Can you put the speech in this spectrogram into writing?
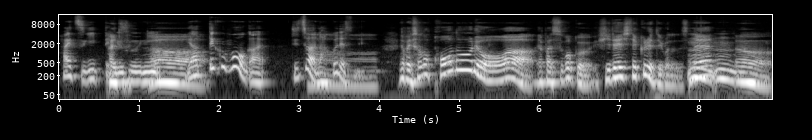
はい、次っていう風に、やっていく方が、実は楽ですね。やっぱりその行動量は、やっぱりすごく比例してくるということですね。うんうん。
